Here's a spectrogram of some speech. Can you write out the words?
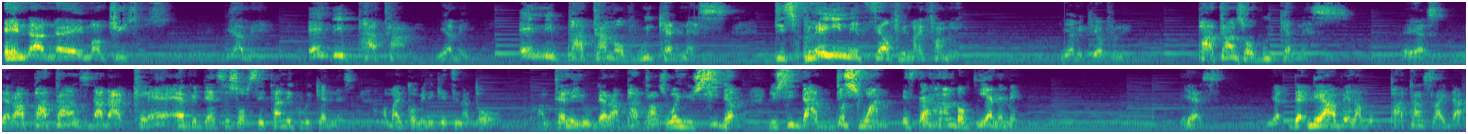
In the name of Jesus. Hear me. Any pattern, hear me any pattern of wickedness displaying itself in my family. Hear me carefully. Patterns of wickedness. Yes, there are patterns that are clear evidences of satanic wickedness. Am I communicating at all? I'm telling you, there are patterns. When you see them, you see that this one is the hand of the enemy. Yes, yeah, they, they are available. Patterns like that.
